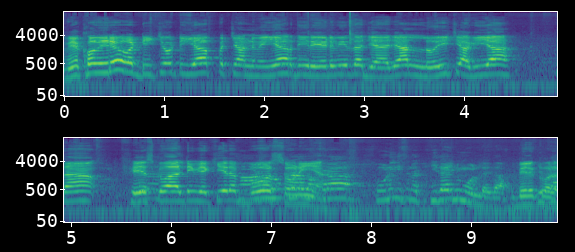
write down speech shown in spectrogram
ਵੇਖੋ ਵੀਰੇ ਵੱਡੀ ਝੋਟੀ ਆ 95000 ਦੀ ਰੇਟ ਵੀਰ ਦਾ ਜਾਇਜ਼ ਆ ਲੋਈ ਚ ਆ ਗਈ ਆ ਤਾਂ ਫੇਸ ਕੁਆਲਿਟੀ ਵੇਖੀਏ ਤਾਂ ਬਹੁਤ ਸੋਹਣੀ ਆ। ਸੋਹਣੀ ਸੁਨੱਖੀ ਦਾ ਹੀ ਨਹੀਂ ਮੁੱਲ ਇਹਦਾ। ਬਿਲਕੁਲ।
